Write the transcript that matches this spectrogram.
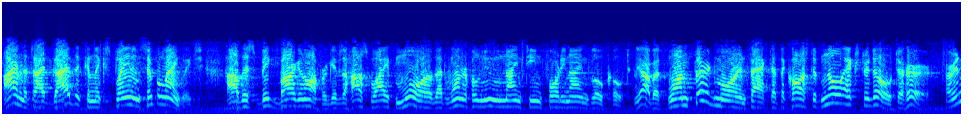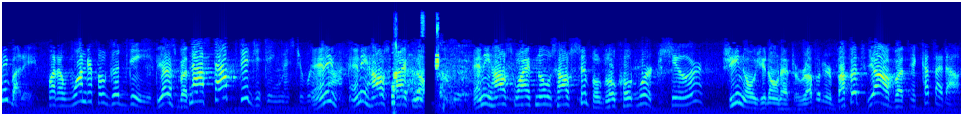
I'm the type guy that can explain in simple language how this big bargain offer gives a housewife more of that wonderful new 1949 glow coat. Yeah, but One third more, in fact, at the cost of no extra dough to her or anybody. What a wonderful good deed. yes, but Now stop fidgeting, Mr. Wilcox. Any any housewife knows. Any housewife knows how simple glow coat works. Sure. She knows you don't have to rub it or buff it. yeah, but Hey, cut that out.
